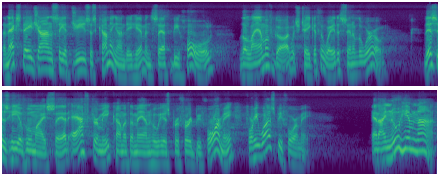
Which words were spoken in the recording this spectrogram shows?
The next day John seeth Jesus coming unto him, and saith, Behold, the Lamb of God, which taketh away the sin of the world. This is he of whom I said, After me cometh a man who is preferred before me, for he was before me. And I knew him not,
